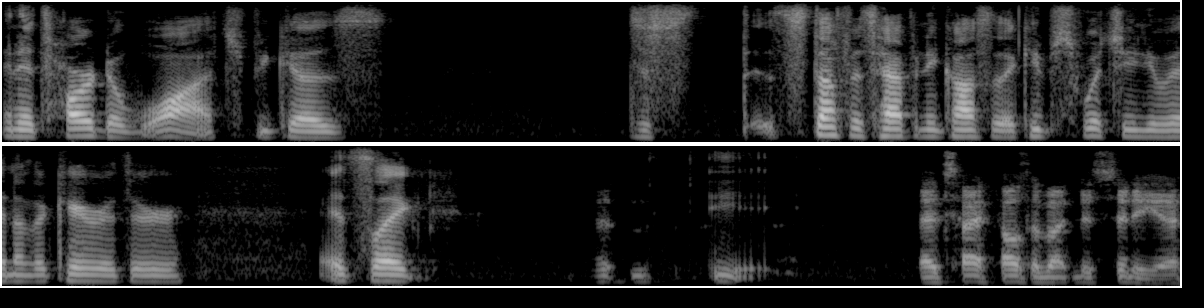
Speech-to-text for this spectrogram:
and it's hard to watch because just stuff is happening constantly. They keep switching to another character. It's like That's how I felt about Dissidia.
